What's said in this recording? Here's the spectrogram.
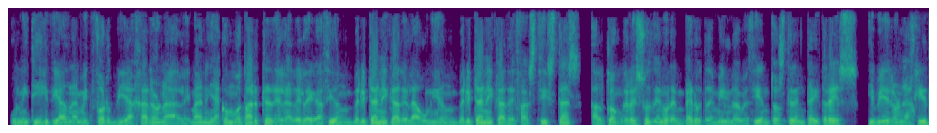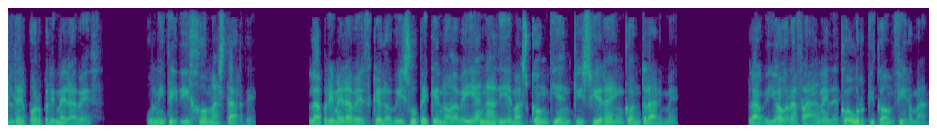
Unity y Diana Mitford viajaron a Alemania como parte de la delegación británica de la Unión Británica de Fascistas, al Congreso de Nuremberg de 1933, y vieron a Hitler por primera vez. Unity dijo más tarde. La primera vez que lo vi supe que no había nadie más con quien quisiera encontrarme. La biógrafa Anne de Kourki confirma.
